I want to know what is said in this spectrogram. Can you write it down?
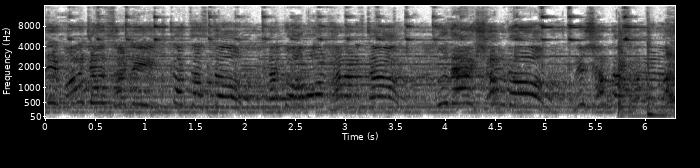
आणि माझ्यासाठी इतकंच असतं. तर तो अमोल झाल्याचा तुझे शब्द निशब्द तुझा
